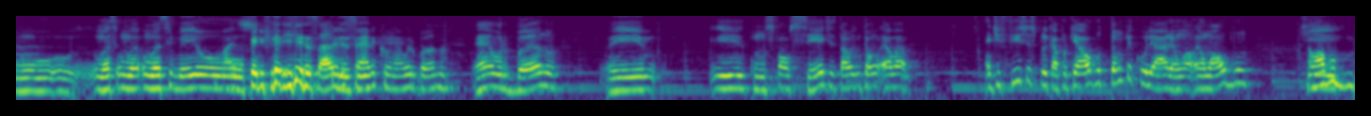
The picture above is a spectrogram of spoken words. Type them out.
o- um, lance, um um lance meio Mais periferia, sabe? assim. Periférico, né? Urbano. É, urbano e, e com os falsetes e tal. Então ela. É difícil explicar, porque é algo tão peculiar. É um, é um álbum que. É um álbum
